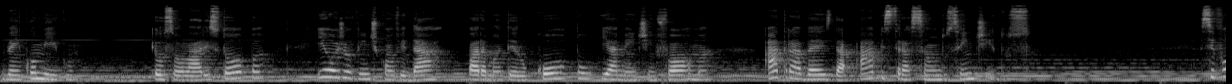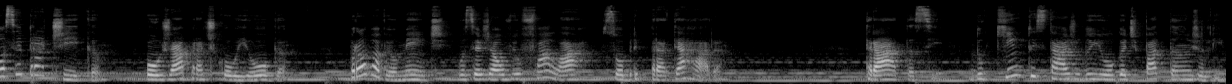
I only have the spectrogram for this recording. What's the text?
Vem comigo. Eu sou Lara Estopa e hoje eu vim te convidar para manter o corpo e a mente em forma através da abstração dos sentidos. Se você pratica ou já praticou yoga, provavelmente você já ouviu falar sobre Pratyahara. Trata-se do quinto estágio do yoga de Patanjali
